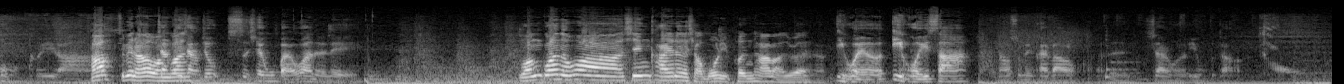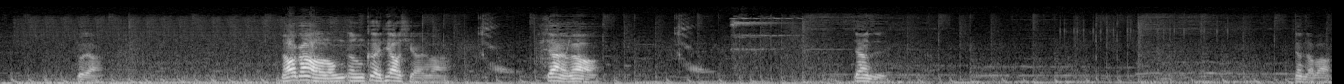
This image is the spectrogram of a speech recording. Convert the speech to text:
哦，可以啦。好，这边拿到王冠这。样就四千五百万了嘞。王冠的话，先开那个小魔女喷它嘛，对不对？一回合一回杀，然后顺便开八龙，反正下一回合用不到。对啊。然后刚好龙灯可以跳起来了嘛，这样有没有？这样子，这样子好不好？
